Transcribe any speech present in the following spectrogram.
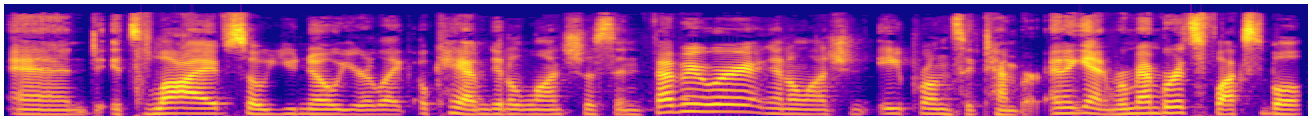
and it's live. So you know, you're like, okay, I'm going to launch this in February. I'm going to launch in April and September. And again, remember it's flexible.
